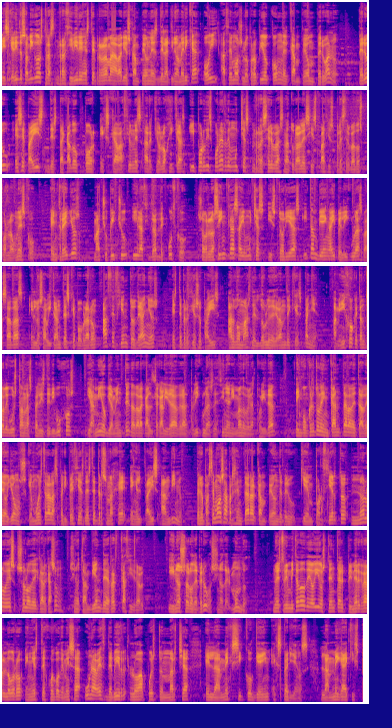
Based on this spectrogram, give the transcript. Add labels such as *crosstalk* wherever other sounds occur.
Mis queridos amigos, tras recibir en este programa a varios campeones de Latinoamérica, hoy hacemos lo propio con el campeón peruano. Perú, ese país destacado por excavaciones arqueológicas y por disponer de muchas reservas naturales y espacios preservados por la UNESCO, entre ellos Machu Picchu y la ciudad de Cuzco. Sobre los incas hay muchas historias y también hay películas basadas en los habitantes que poblaron hace cientos de años este precioso país, algo más del doble de grande que España. A mi hijo, que tanto le gustan las pelis de dibujos, y a mí, obviamente, dada la alta calidad de las películas de cine animado de la actualidad, en concreto le encanta la de Tadeo Jones, que muestra las peripecias de este personaje en el país andino. Pero pasemos a presentar al campeón de Perú, quien, por cierto, no lo es solo de Carcasón, sino también de Red Cathedral. Y no solo de Perú, sino del mundo. Nuestro invitado de hoy ostenta el primer gran logro en este juego de mesa una vez De Beer lo ha puesto en marcha en la Mexico Game Experience, la Mega XP,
